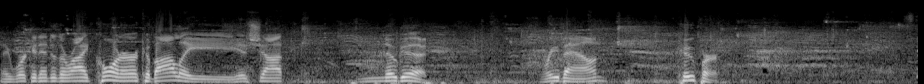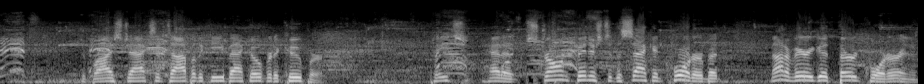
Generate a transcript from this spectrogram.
They work it into the right corner. Kabali, his shot, no good. Rebound, Cooper. To Bryce Jackson, top of the key, back over to Cooper. Page had a strong finish to the second quarter, but not a very good third quarter, and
